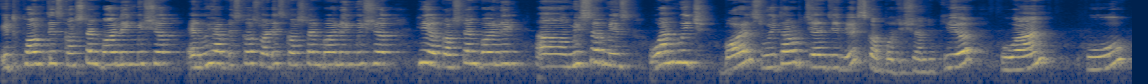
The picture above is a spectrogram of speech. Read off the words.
it forms this constant boiling mixture and we have discussed what is constant boiling mixture here constant boiling uh, mixture means one which boils without change in its composition. Here one who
